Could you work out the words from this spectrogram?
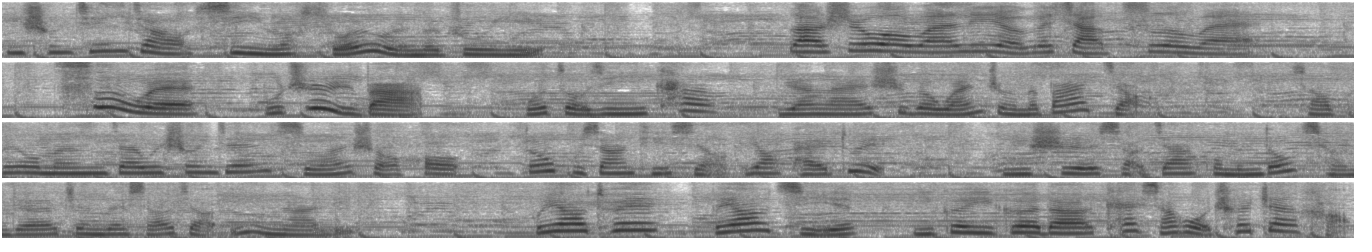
一声尖叫吸引了所有人的注意。老师，我碗里有个小刺猬。刺猬？不至于吧？我走近一看，原来是个完整的八角。小朋友们在卫生间洗完手后，都互相提醒要排队，于是小家伙们都抢着站在小脚印那里，不要推，不要挤，一个一个的开小火车站好。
